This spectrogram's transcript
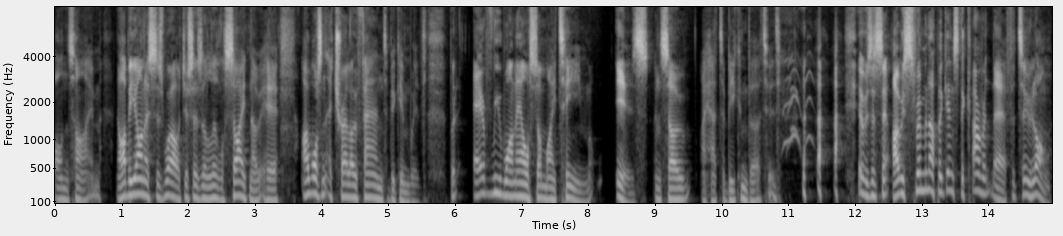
on time. Now, I'll be honest as well, just as a little side note here, I wasn't a Trello fan to begin with, but everyone else on my team is, and so I had to be converted. it was a, I was swimming up against the current there for too long.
